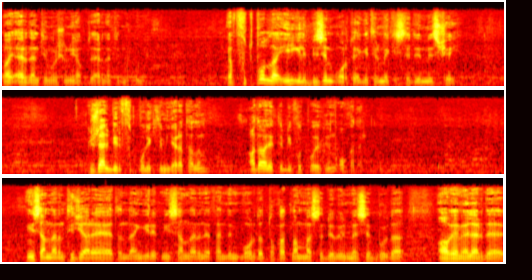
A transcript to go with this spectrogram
Vay Erden Timur şunu yaptı, Erden Timur bunu yaptı. Ya futbolla ilgili bizim ortaya getirmek istediğimiz şey güzel bir futbol iklimi yaratalım. Adaletli bir futbol iklimi o kadar. İnsanların ticari hayatından girip insanların efendim orada tokatlanması, dövülmesi, burada AVM'lerde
